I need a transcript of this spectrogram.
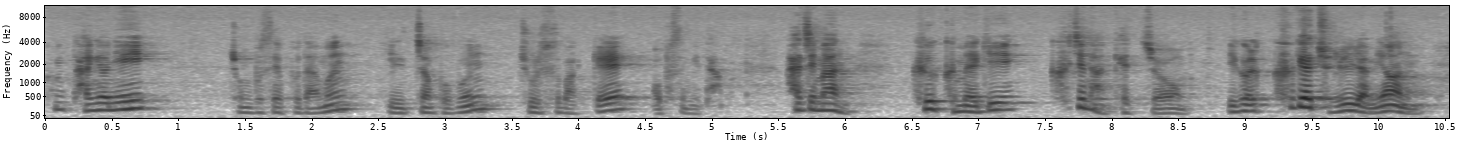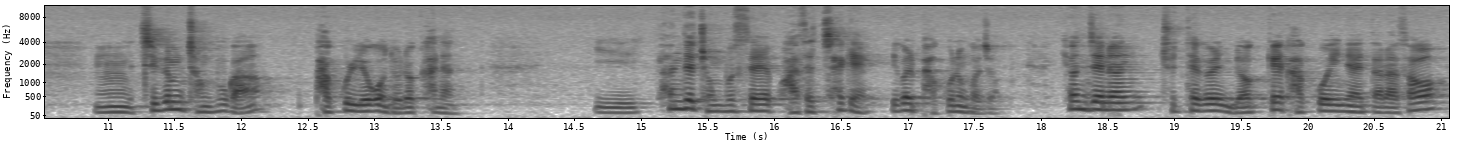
그럼 당연히 종부세 부담은 일정 부분 줄 수밖에 없습니다. 하지만 그 금액이 크진 않겠죠. 이걸 크게 줄이려면 음, 지금 정부가 바꾸려고 노력하는 이 현재 종부세 과세 체계 이걸 바꾸는 거죠. 현재는 주택을 몇 개 갖고 있냐에 따라서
